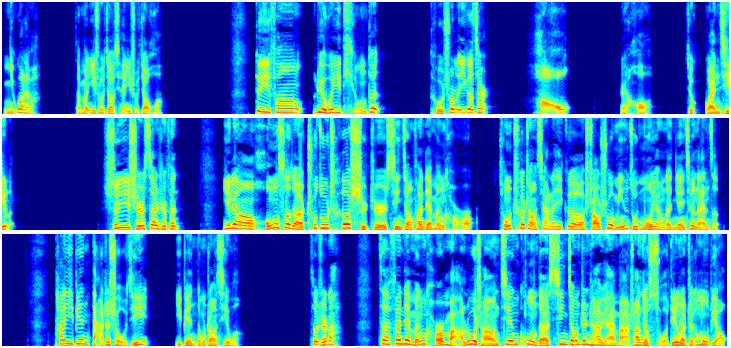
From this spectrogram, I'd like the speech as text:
你过来吧，咱们一手交钱，一手交货。”对方略微一停顿，吐出了一个字儿：“好”，然后就关机了。十一时三十分，一辆红色的出租车驶至新疆饭店门口，从车上下来一个少数民族模样的年轻男子。他一边打着手机，一边东张西望。此时呢，在饭店门口马路上监控的新疆侦查员马上就锁定了这个目标，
